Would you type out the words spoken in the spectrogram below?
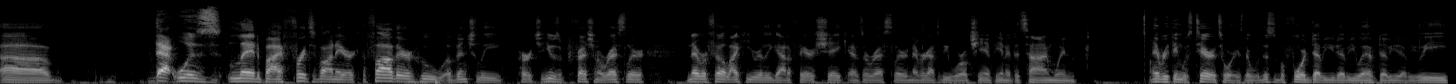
uh that was led by Fritz Von Erich the father who eventually purchased he was a professional wrestler, never felt like he really got a fair shake as a wrestler, never got to be world champion at the time when everything was territories. There, this is before WWF, WWE,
